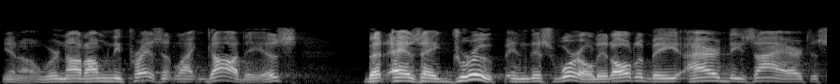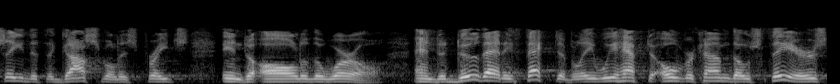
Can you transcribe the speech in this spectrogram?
You know, we're not omnipresent like God is. But as a group in this world, it ought to be our desire to see that the gospel is preached into all of the world. And to do that effectively, we have to overcome those fears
